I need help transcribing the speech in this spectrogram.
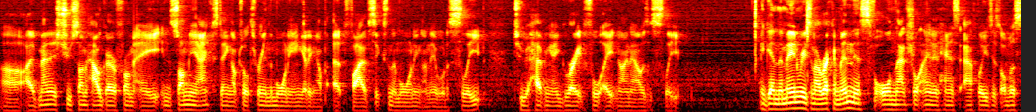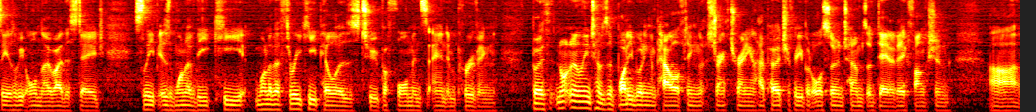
Uh, I've managed to somehow go from a insomniac staying up till three in the morning and getting up at five, six in the morning unable to sleep to having a great full eight, nine hours of sleep. Again, the main reason I recommend this for all natural and enhanced athletes is obviously, as we all know by this stage, sleep is one of the key, one of the three key pillars to performance and improving, both not only in terms of bodybuilding and powerlifting, strength training and hypertrophy, but also in terms of day-to-day -day function. Uh,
